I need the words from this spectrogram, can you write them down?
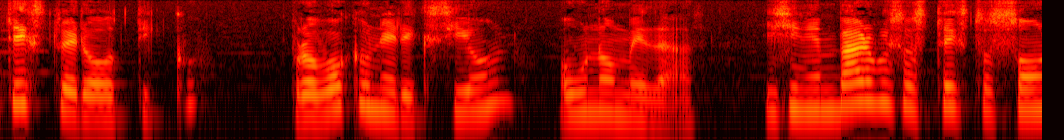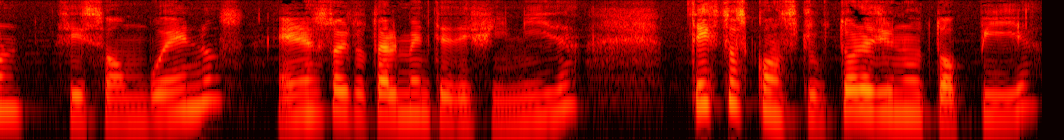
Texto erótico provoca una erección o una humedad. Y sin embargo esos textos son, si son buenos, en eso estoy totalmente definida, textos constructores de una utopía,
